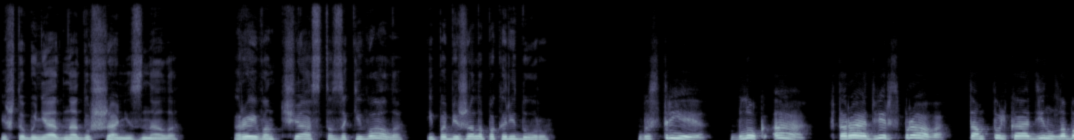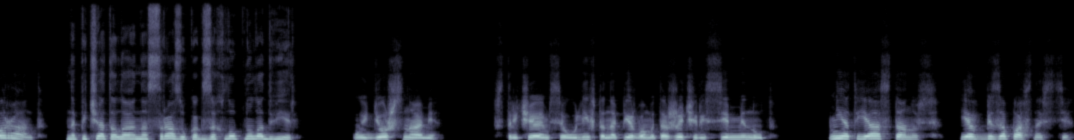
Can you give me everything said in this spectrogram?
и чтобы ни одна душа не знала. Рейвен часто закивала и побежала по коридору. Быстрее! Блок А! Вторая дверь справа! Там только один лаборант!» Напечатала она сразу, как захлопнула дверь. «Уйдешь с нами. Встречаемся у лифта на первом этаже через семь минут». «Нет, я останусь. Я в безопасности.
